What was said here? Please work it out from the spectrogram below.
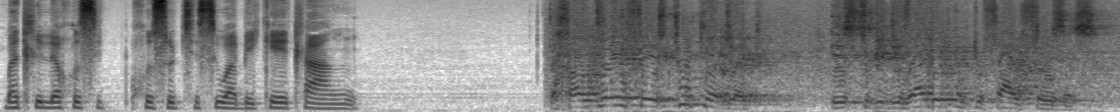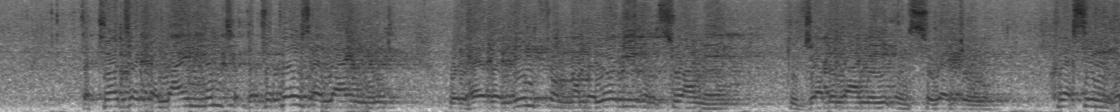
ba tlile go beke e tlang The Phase 2 project is to be divided into five phases. The project alignment, the proposed alignment will have a link from Mamelodi in Swane to Jabulani in Soweto, crossing the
